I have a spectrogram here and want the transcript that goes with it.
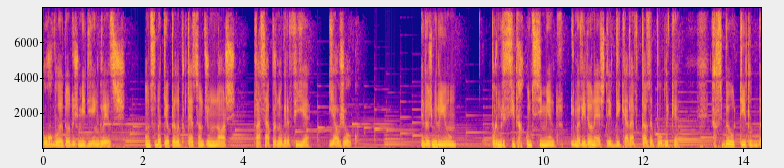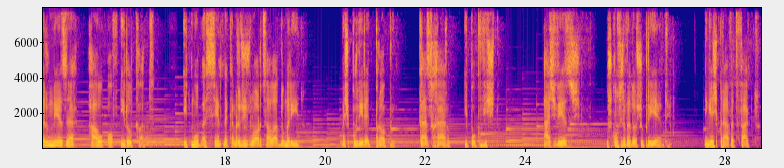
o regulador dos mídias ingleses, onde se bateu pela proteção dos menores face à pornografia e ao jogo. Em 2001, por merecido reconhecimento de uma vida honesta e dedicada à causa pública, recebeu o título de Baronesa Howe of Idlecott e tomou assento na Câmara dos Lordes ao lado do marido, mas por direito próprio, caso raro e pouco visto. Às vezes, os conservadores surpreendem. Ninguém esperava, de facto,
